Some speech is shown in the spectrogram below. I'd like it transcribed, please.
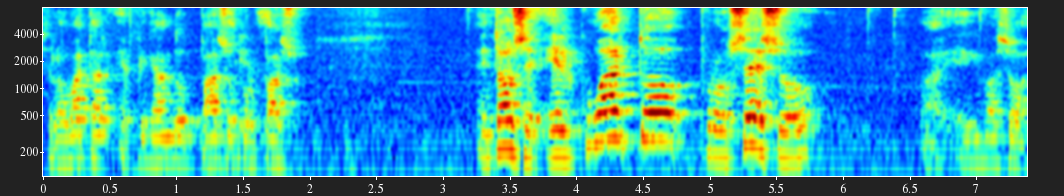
se los va a estar explicando paso Así por es. paso. Entonces, el cuarto proceso, ay, ¿qué pasó?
